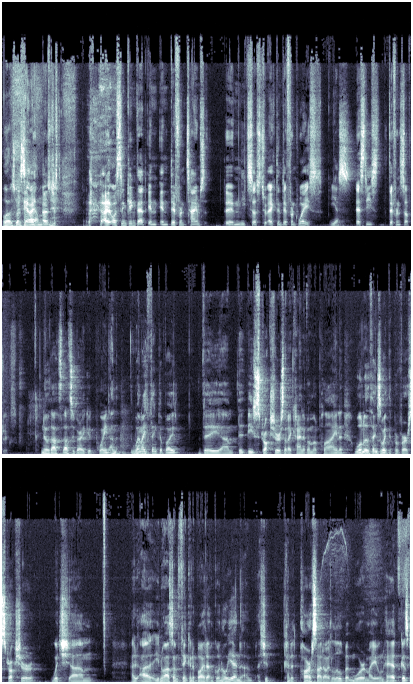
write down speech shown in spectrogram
Well, I was going to say, I, um, I was just I was thinking that in in different times um, needs us to act in different ways yes. as these different subjects. No, that's that's a very good point. And when I think about the, um, the these structures that I kind of am applying, one of the things about the perverse structure, which um, I, I, you know, as I'm thinking about it, I'm going, oh yeah, and I- should kind of parse that out a little bit more in my own head because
